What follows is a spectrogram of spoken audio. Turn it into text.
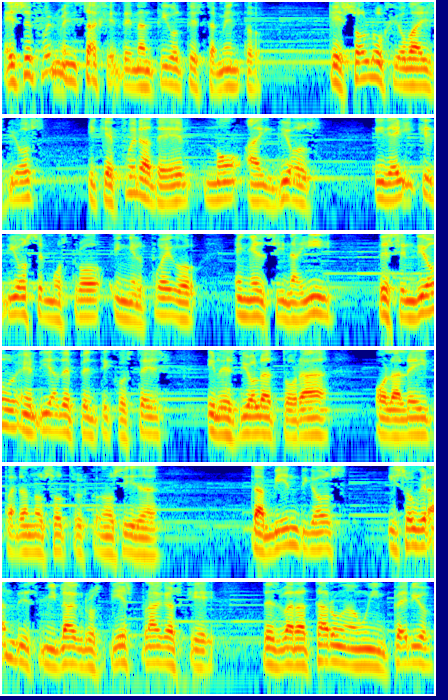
Ese fue el mensaje del Antiguo Testamento, que solo Jehová es Dios y que fuera de él no hay Dios. Y de ahí que Dios se mostró en el fuego, en el Sinaí, descendió el día de Pentecostés y les dio la Torá o la ley para nosotros conocida. También Dios hizo grandes milagros, diez plagas que desbarataron a un imperio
